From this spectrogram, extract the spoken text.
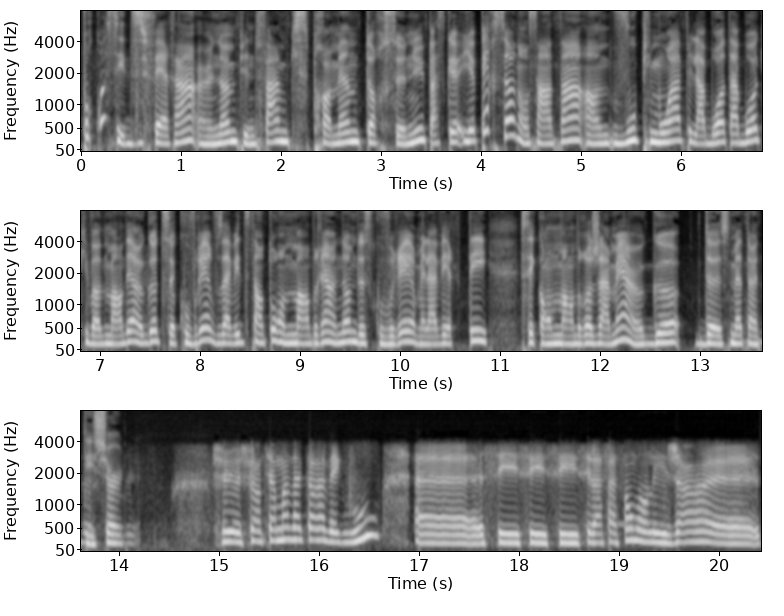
pourquoi c'est différent un homme puis une femme qui se promènent torse nu? Parce qu'il y a personne, on s'entend entre vous puis moi puis la boîte à bois qui va demander à un gars de se couvrir. Vous avez dit tantôt on demanderait à un homme de se couvrir, mais la vérité c'est qu'on ne demandera jamais à un gars de se mettre un t-shirt. Je, suis entièrement d'accord avec vous. Euh, c'est la façon dont les gens, euh,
